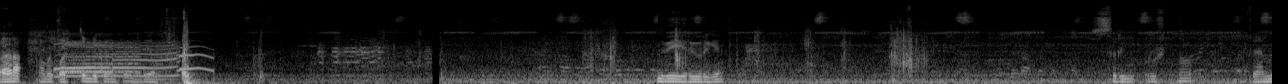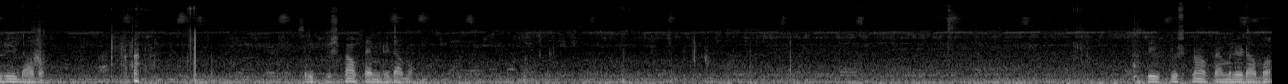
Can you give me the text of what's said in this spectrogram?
ಬೇಡ ಅದು ಕೊಟ್ಟು ತುಂಬಿತೆ ಅಂತ ನಡೆಯೋ. ಬಂದ್ವಿ ಇವರಿಗೆ Shri Krishna family dhaba Shri Krishna family dhaba Shri Krishna family dhaba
